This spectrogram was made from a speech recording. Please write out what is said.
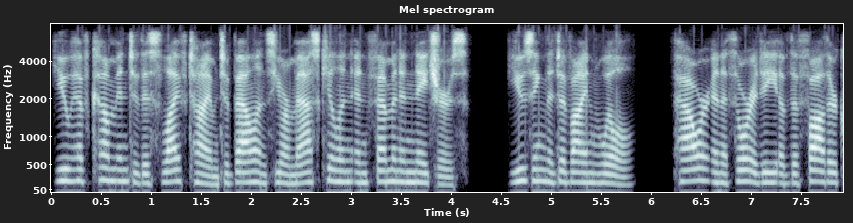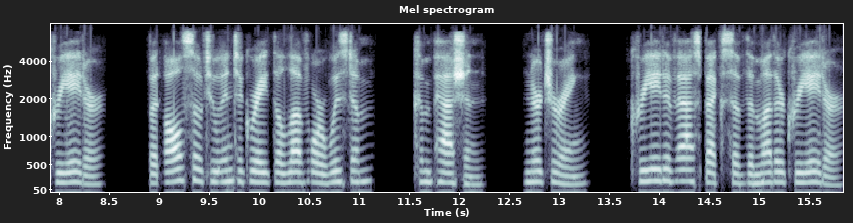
You have come into this lifetime to balance your masculine and feminine natures, using the divine will, power and authority of the Father Creator, but also to integrate the love or wisdom, compassion, nurturing, creative aspects of the Mother Creator.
